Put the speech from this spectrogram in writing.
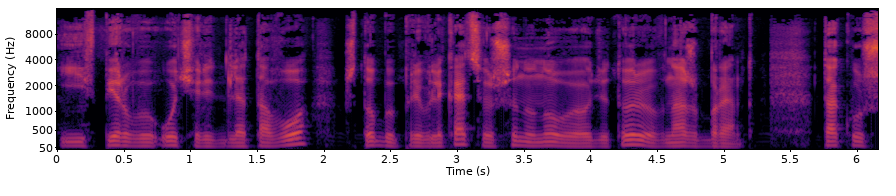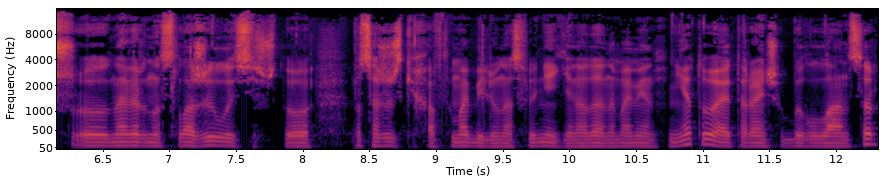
и в первую очередь для того, чтобы привлекать совершенно новую аудиторию в наш бренд. Так уж, э, наверное, сложилось, что пассажирских автомобилей у нас в линейке на данный момент нету, а это раньше был Lancer,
